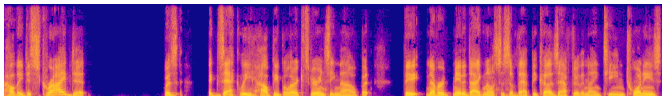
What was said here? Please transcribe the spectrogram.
how they described it was exactly how people are experiencing now, but they never made a diagnosis of that because after the 1920s,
